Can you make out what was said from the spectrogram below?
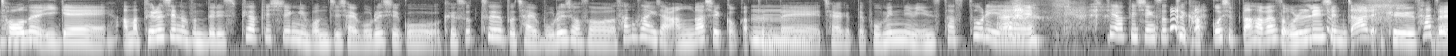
저는 이게 아마 들으시는 분들이 spear fishing이 뭔지 잘 모르시고 그 수트도 잘 모르셔서 상상이 잘 안 가실 것 같은데 제가 그때 보미님이 인스타 스토리에 spear fishing 수트 갖고 싶다 하면서 올리신 짤 그 사진이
